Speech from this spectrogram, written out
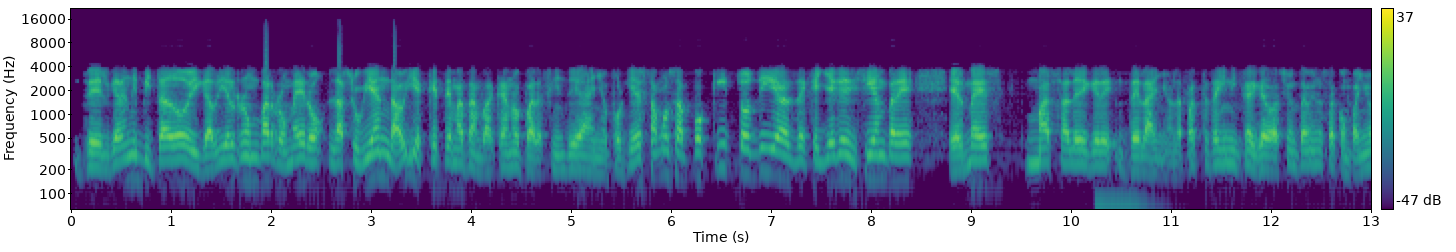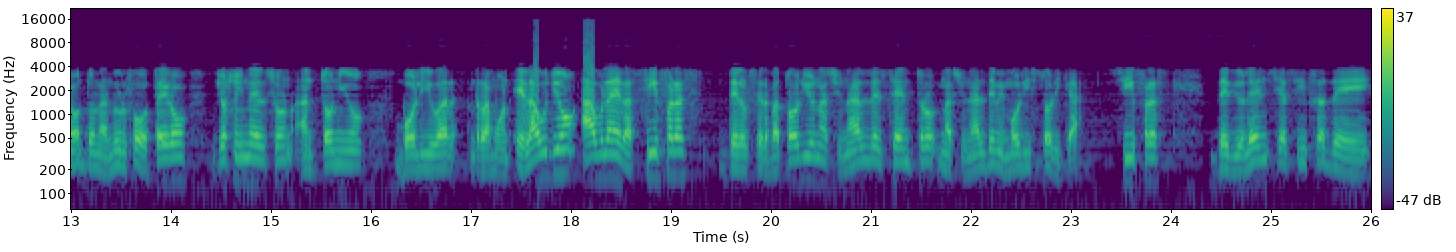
del gran invitado hoy, Gabriel Rumba Romero, La Subienda. Oye, qué tema tan bacano para fin de año, porque ya estamos a poquitos días de que llegue diciembre, el mes más alegre del año. En la parte técnica y grabación también nos acompañó don Anulfo Otero, yo soy Nelson Antonio Bolívar Ramón. El audio habla de las cifras del Observatorio Nacional del Centro Nacional de Memoria Histórica, cifras de violencia, cifras de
